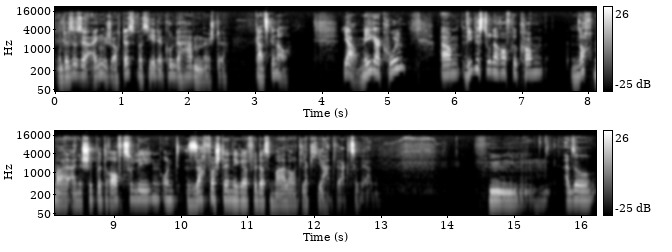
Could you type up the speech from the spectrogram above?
Und das ist ja eigentlich auch das, was jeder Kunde haben möchte. Ganz genau. Ja, mega cool. Ähm, wie bist du darauf gekommen, nochmal eine Schippe draufzulegen und Sachverständiger für das Maler- und Lackierhandwerk zu werden? Hm, also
